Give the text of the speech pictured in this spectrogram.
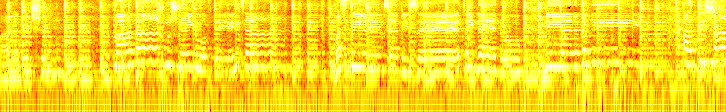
על הגשם. ואנחנו שנינו עובדי עצה, מסתירים זה מזה את עינינו, נהיה נבונים, אל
